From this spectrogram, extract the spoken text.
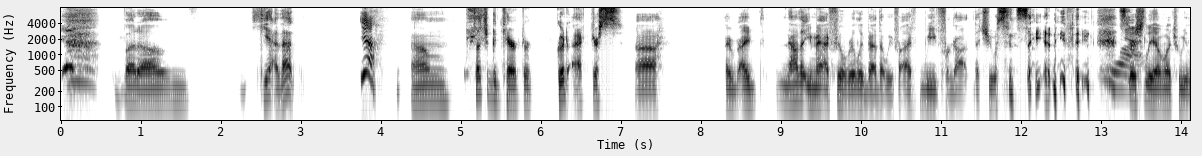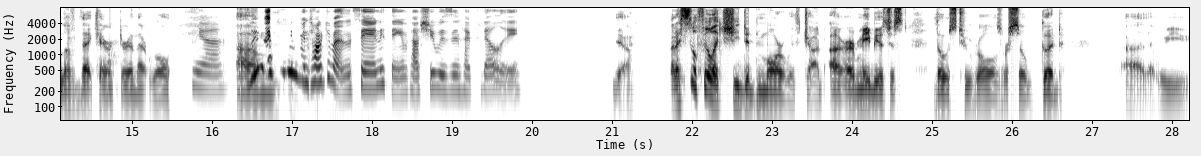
but um, yeah, that, yeah, um, such a good character, good actress. Uh, I, I now that you may, I feel really bad that we I, we forgot that she wasn't Say Anything, Yeah. especially how much we loved that character in that role. Yeah. we Um, I didn't even talked about and say anything of how she was in High Fidelity. Yeah. But I still feel like she did more with John, uh, or maybe it was just those two roles were so good uh, that we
